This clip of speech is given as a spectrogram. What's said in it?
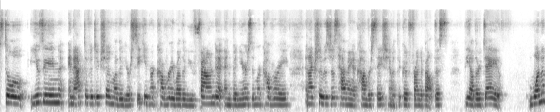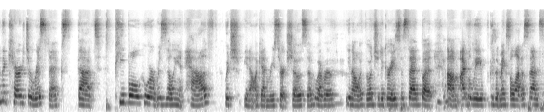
still using an active addiction, whether you're seeking recovery, whether you found it and been years in recovery. And actually was just having a conversation with a good friend about this the other day. One of the characteristics that people who are resilient have, which, you know, again, research shows, so whoever, you know, with a bunch of degrees has said, but um, I believe because it makes a lot of sense.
